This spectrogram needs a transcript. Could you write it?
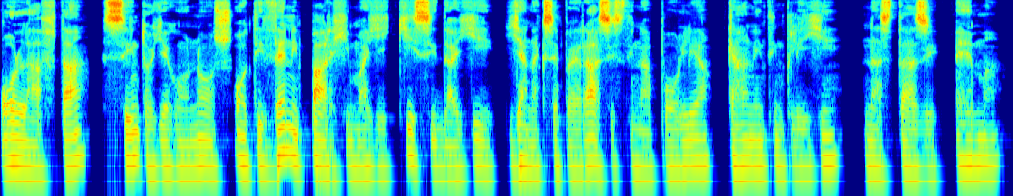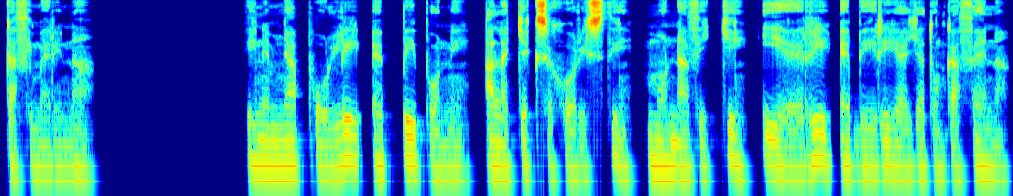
Όλα αυτά, συν το γεγονός ότι δεν υπάρχει μαγική συνταγή για να ξεπεράσεις την απώλεια, κάνει την πληγή να στάζει αίμα καθημερινά. Είναι μια πολύ επίπονη αλλά και ξεχωριστή, μοναδική, ιερή εμπειρία για τον καθένα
